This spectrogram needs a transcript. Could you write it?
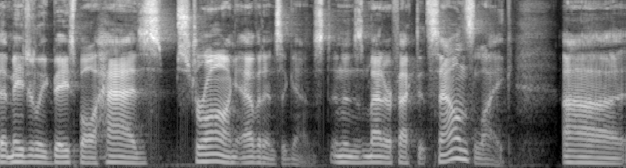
that Major League Baseball has strong evidence against. And as a matter of fact, it sounds like uh,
